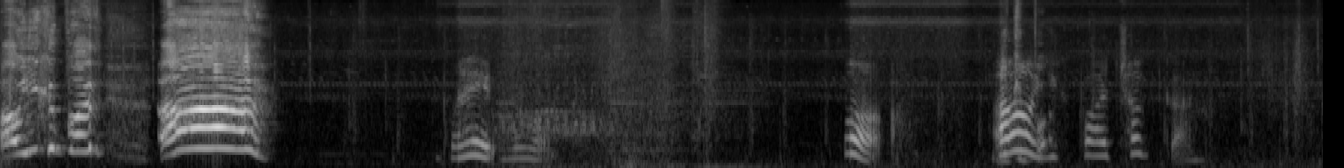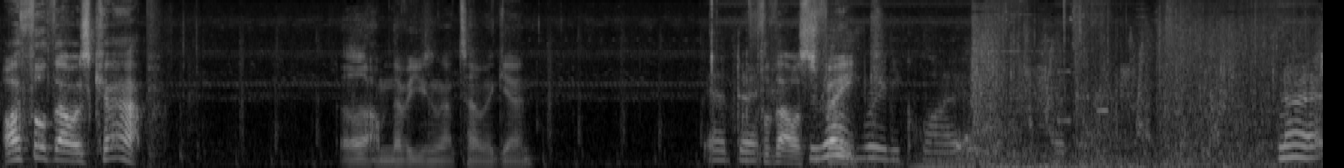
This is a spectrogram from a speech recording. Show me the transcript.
Oh, you can both. Ah! Wait, what? What? could oh, you can buy a chug gun. I thought that was Cap. Ugh, I'm never using that term again. Yeah, don't. thought that was You're fake. really quiet. No,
